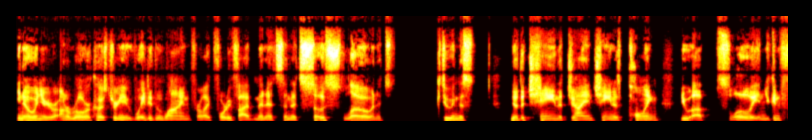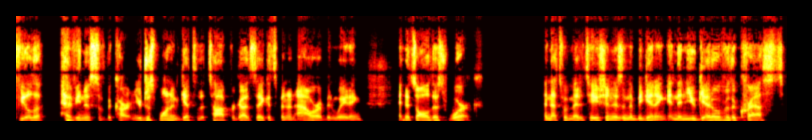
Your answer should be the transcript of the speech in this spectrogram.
you know, when you're on a roller coaster and you've waited in line for like 45 minutes and it's so slow and it's doing this, you know, the chain, the giant chain is pulling you up slowly and you can feel the heaviness of the cart and you're just wanting to get to the top. For God's sake, it's been an hour I've been waiting and it's all this work. And that's what meditation is in the beginning. And then you get over the crest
